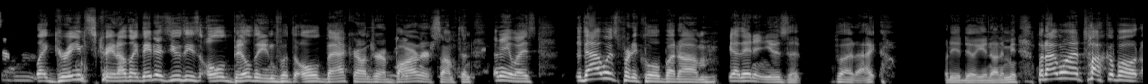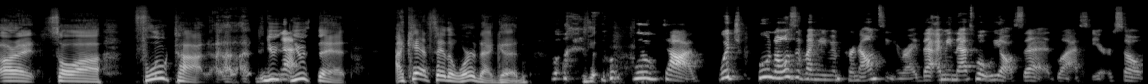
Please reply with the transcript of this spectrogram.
some like green screen. I was like, they just use these old buildings with the old backgrounds or a barn or something. But anyways, that was pretty cool. But um, yeah, they didn't use it. But I, what do you do? You know what I mean? But I want to talk about. All right, so uh, Flugtag. Uh, uh, you yeah. you said I can't say the word that good. Flugtag, which who knows if I'm even pronouncing it right? That I mean, that's what we all said last year. So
